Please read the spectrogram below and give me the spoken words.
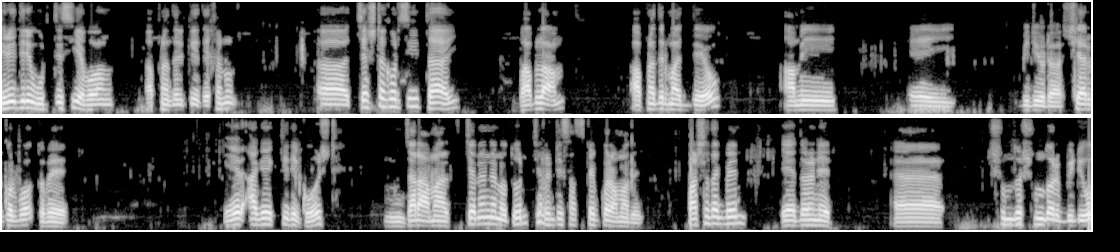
ধীরে ধীরে উঠতেছি এবং আপনাদেরকে দেখানোর চেষ্টা করছি। তাই ভাবলাম আপনাদের মধ্যেও আমি এই ভিডিওটা শেয়ার করব। তবে এর আগে একটি রিকোয়েস্ট যারা আমার চ্যানেলে নতুন চ্যানেলটি সাবস্ক্রাইব করে আমাদের পাশে থাকবেন। এ ধরনের সুন্দর সুন্দর ভিডিও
